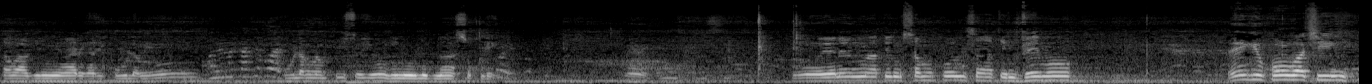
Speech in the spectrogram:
Tawagin yung may-ari kasi kulang yung kulang ng piso yung hinulog na sukli. Ayan. So, yan ang ating sample sa ating demo. Thank you for watching.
